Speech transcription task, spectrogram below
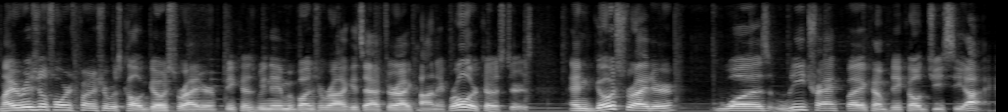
My original 4-inch Punisher was called Ghost Rider because we name a bunch of rockets after iconic roller coasters. And Ghost Rider was retracked by a company called GCI.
